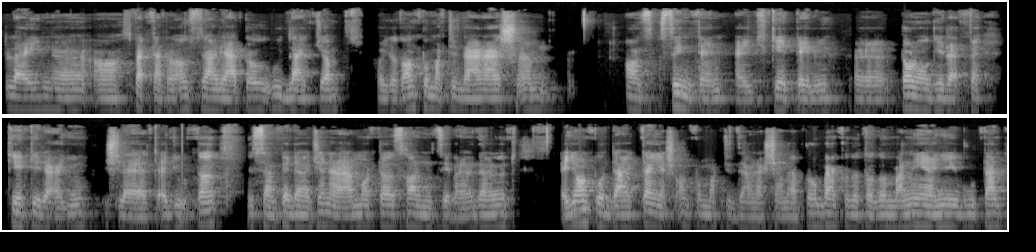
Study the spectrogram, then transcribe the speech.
Lein a Spectator Ausztráliától úgy látja, hogy az automatizálás az szintén egy kétélű dolog, illetve kétirányú is lehet egyúttal, hiszen például a General Motors 30 évvel ezelőtt egy Antodál teljes automatizálásánál próbálkozott, azonban néhány év után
